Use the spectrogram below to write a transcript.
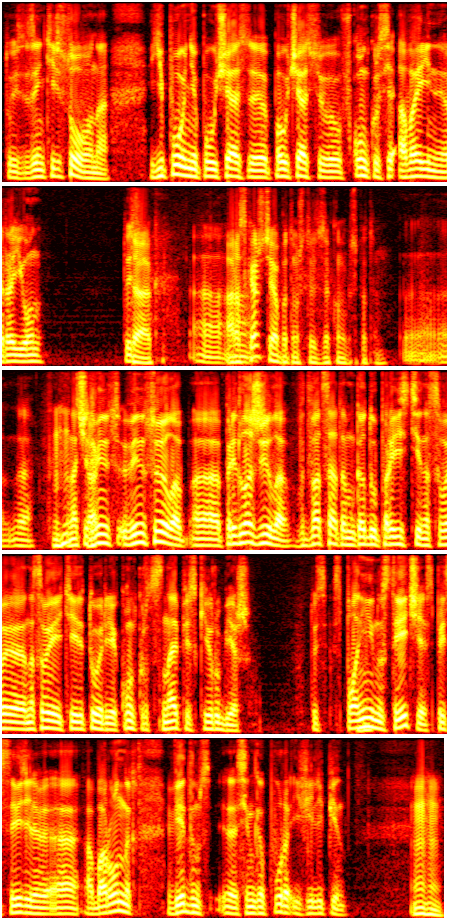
то есть заинтересована. Япония по участию, по участию в конкурсе «Аварийный район». То есть, так. А, а расскажете об этом, что это за конкурс потом? А, да. Угу, Значит, так. Венесуэла а, предложила в 2020 году провести на своей, на своей территории конкурс «Снайперский рубеж». То есть спланированы встречи с представителями оборонных ведомств э, Сингапура и Филиппин. Угу.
